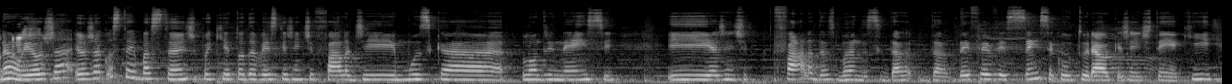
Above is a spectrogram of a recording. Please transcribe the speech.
Não, eu já, eu já gostei bastante, porque toda vez que a gente fala de música londrinense e a gente fala das bandas, da, da, da, efervescência cultural que a gente tem aqui,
